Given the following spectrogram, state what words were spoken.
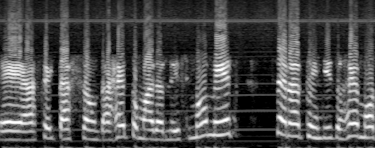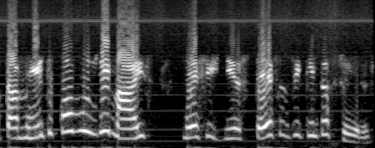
é, aceitação da retomada nesse momento, será atendido remotamente como os demais nesses dias terças e quintas-feiras.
